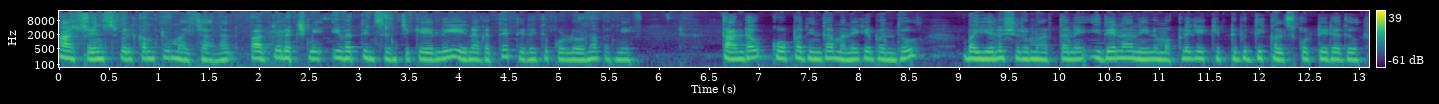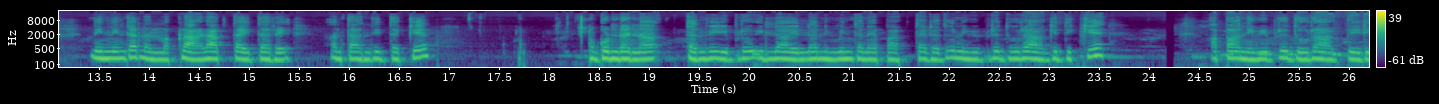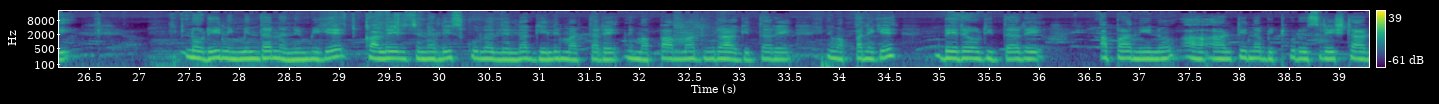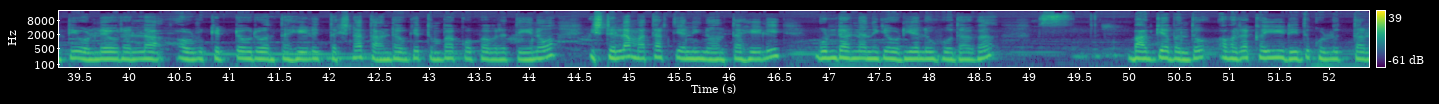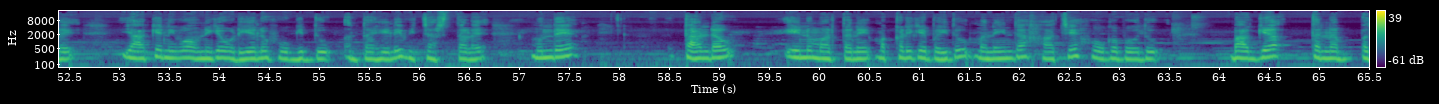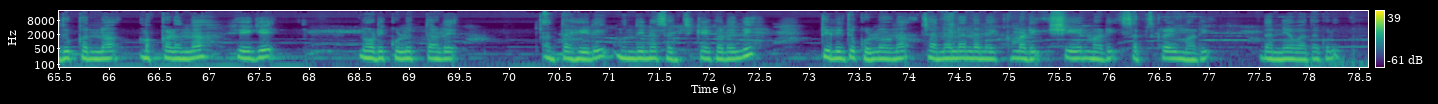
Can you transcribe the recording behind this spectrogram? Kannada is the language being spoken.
Hi friends, welcome to my channel. Bhagyalakshmi, ಇವತ್ತಿನ ಸಂಚಿಕೆಯಲ್ಲಿ ಏನಾಗುತ್ತೆ ತಿಳಿದುಕೊಳ್ಳೋಣ ಬನ್ನಿ. ತಾಂಡವ್ ಕೋಪದಿಂದ ಮನೆಗೆ ಬಂದು ಬೈಯಲು ಶುರು ಮಾಡ್ತಾನೆ. ಇದೇನಾ, ನೀನು ಮಕ್ಕಳಿಗೆ ಕೆಟ್ಟ ಬುದ್ಧಿ ಕಲಿಸ್ಕೊಟ್ಟಿರೋದು? ನಿನ್ನಿಂದ ನನ್ನ ಮಕ್ಕಳು ಹಾಳಾಗ್ತಾ ಇದ್ದಾರೆ ಅಂತ ಅಂದಿದ್ದಕ್ಕೆ ಗುಂಡಣ್ಣ ತನ್ವಿ ಇಬ್ಬರು ಇಲ್ಲ, ಎಲ್ಲ ನಿಮ್ಮಿಂದನೇ ಅಪ್ಪ ಆಗ್ತಾ ಇರೋದು. ನೀವಿಬ್ಬರು ದೂರ ಆಗಿದ್ದಕ್ಕೆ ಅಪ್ಪ ನೀವಿಬ್ಬರು ದೂರ ಆಗಬೇಡಿ. ನೋಡಿ ನಿಮ್ಮಿಂದ ನಾನು ನಿಮಗೆ ಕಾಲೇಜಿನಲ್ಲಿ ಸ್ಕೂಲಲ್ಲೆಲ್ಲ ಗೇಲಿ ಮಾಡ್ತಾರೆ. ನಿಮ್ಮ ಅಪ್ಪ ಅಮ್ಮ ದೂರ ಆಗಿದ್ದಾರೆ. ನಿಮ್ಮ ಅಪ್ಪನಿಗೆ ಬೇರೆಯವರಿದ್ದಾರೆ. ಅಪ್ಪ, ನೀನು ಆ ಆಂಟಿನ ಬಿಟ್ಬಿಡು. ಶ್ರೇಷ್ಠ ಆಂಟಿ ಒಳ್ಳೆಯವರಲ್ಲ, ಅವರು ಕೆಟ್ಟವರು ಅಂತ ಹೇಳಿದ ತಕ್ಷಣ ತಾಂಡವ್ಗೆ ತುಂಬ ಕೋಪ ಬರುತ್ತೆ. ಏನೋ, ಇಷ್ಟೆಲ್ಲ ಮಾತಾಡ್ತೀಯ ನೀನು ಅಂತ ಹೇಳಿ ಗುಂಡಣ್ಣನಿಗೆ ಹೊಡೆಯಲು ಹೋದಾಗ ಭಾಗ್ಯ ಬಂದು ಅವರ ಕೈ ಹಿಡಿದುಕೊಳ್ಳುತ್ತಾಳೆ. ಯಾಕೆ ನೀವು ಅವನಿಗೆ ಹೊಡೆಯಲು ಹೋಗಿದ್ದು ಅಂತ ಹೇಳಿ ವಿಚಾರಿಸ್ತಾಳೆ. ಮುಂದೆ ತಾಂಡವ್ ಏನು ಮಾಡ್ತಾನೆ? ಮಕ್ಕಳಿಗೆ ಬೈದು ಮನೆಯಿಂದ ಆಚೆ ಹೋಗಬಹುದು. ಭಾಗ್ಯ ತನ್ನ ಬದುಕನ್ನು, ಮಕ್ಕಳನ್ನು ಹೇಗೆ ನೋಡಿಕೊಳ್ಳುತ್ತಾಳೆ ಅಂತ ಹೇಳಿ ಮುಂದಿನ ಸಂಚಿಕೆಗಳಲ್ಲಿ ತಿಳಿದುಕೊಳ್ಳೋಣ. ಚಾನಲನ್ನು ಲೈಕ್ ಮಾಡಿ, ಶೇರ್ ಮಾಡಿ, ಸಬ್ಸ್ಕ್ರೈಬ್ ಮಾಡಿ. ಧನ್ಯವಾದಗಳು.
